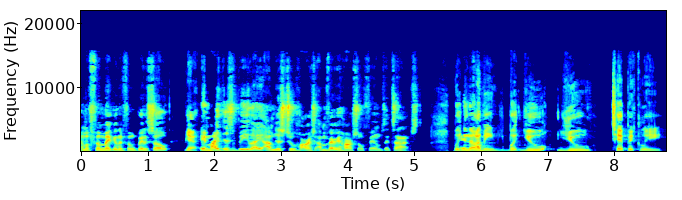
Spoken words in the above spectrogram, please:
i'm a filmmaker and a film critic so yeah, it might just be like i'm just too harsh i'm very harsh on films at times but you I mean, but you you typically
